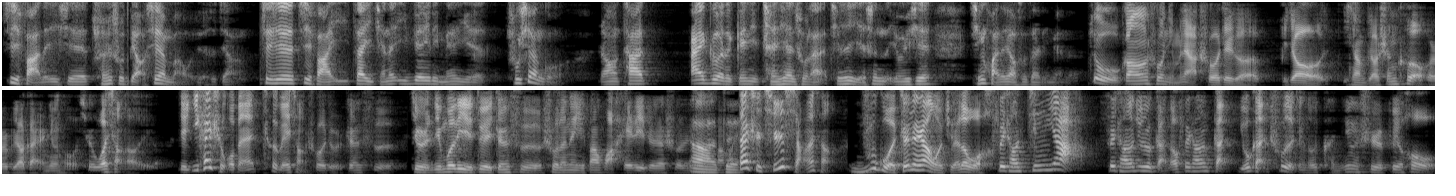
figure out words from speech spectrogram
技法的一些纯属的表现吧，我觉得是这样子。这些技法以在以前的 EVA 里面也出现过，然后他挨个的给你呈现出来，其实也是有一些情怀的要素在里面的。就我刚刚说你们俩说这个比较印象比较深刻或者比较感人镜头，其实我想到了一个。就一开始我本来特别想说，就是真嗣，就是林波利对真嗣说的那一番话，黑利对他说的那一番话。啊对但是其实想了想，如果真的让我觉得我非常惊讶，非常就是感到非常感有感触的镜头，肯定是最后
